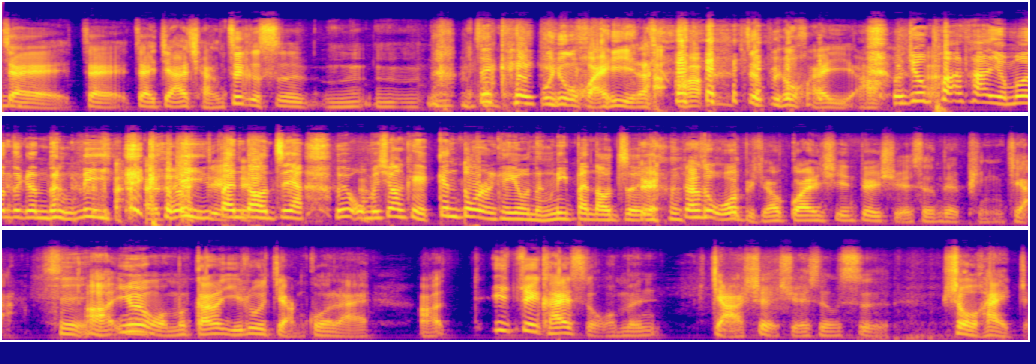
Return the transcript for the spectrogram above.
再再再加强，这个是嗯嗯，这可以不用怀疑了啊，这不用怀疑啊。我就怕他有没有那个能力可以办到这样，所以我们希望可以更多人可以有能力办到这样。但是我比较关心对学生的评价是啊，因为我们刚刚一路讲过来啊，一最开始我们假设学生是受害者，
